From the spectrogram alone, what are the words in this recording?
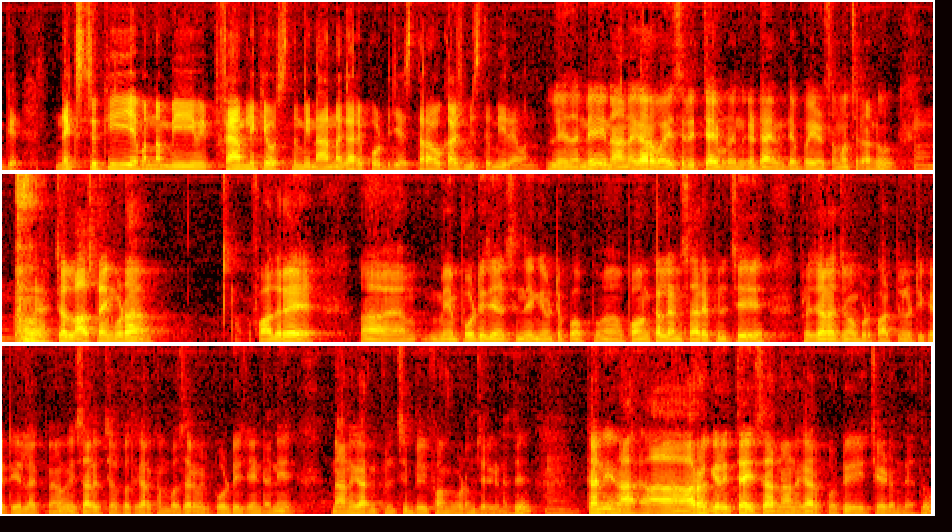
ఓకే. నెక్స్ట్కి ఏమన్నా మీ ఫ్యామిలీకి వస్తుంది మీ నాన్నగారే పోటీ చేస్తారా? అవకాశం ఇస్తే మీరేమన్నా? లేదండి నాన్నగారు వయసు రీత్యా ఇప్పుడు ఎందుకంటే ఆయనకి డెబ్బై ఏడు సంవత్సరాలు. యాక్చువల్ లాస్ట్ టైం కూడా ఫాదరే మేము పోటీ చేయాల్సింది ఇంకేమిటి పవన్ కళ్యాణ్ సారే పిలిచి ప్రజారాజ్యం అప్పుడు పార్టీలో టికెట్ ఇవ్వలేకపోయాము. ఈసారి చలపతి గారు కంపల్సరీ మీరు పోటీ చేయండి అని నాన్నగారిని పిలిచి బీఫామ్ ఇవ్వడం జరిగినది. కానీ నా ఆరోగ్యరీత్యా ఈసారి నాన్నగారు పోటీ చేయడం లేదు.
